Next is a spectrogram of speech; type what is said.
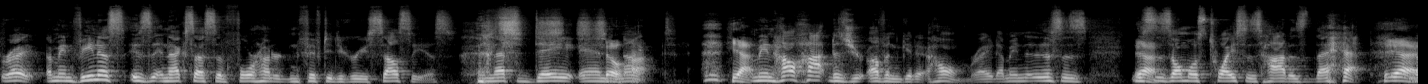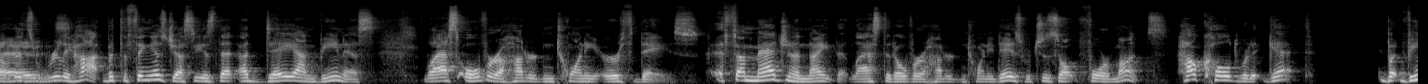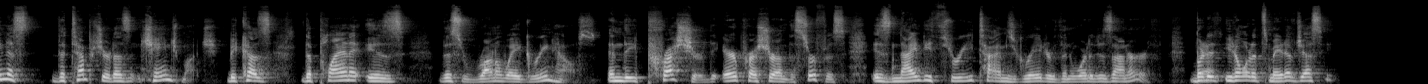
Right. I mean, Venus is in excess of 450 degrees Celsius, and that's day and So night. hot. Yeah. I mean, how hot does your oven get at home, right? I mean, this is this Yeah. is almost twice as hot as that. Yeah, You know, it's it's- really hot. But the thing is, Jesse, is that a day on Venus lasts over 120 Earth days. Imagine a night that lasted over 120 days, which is all four months. How cold would it get? But Venus, the temperature doesn't change much because the planet is this runaway greenhouse. And the pressure, the air pressure on the surface is 93 times greater than what it is on Earth. But Yeah. it, you know what it's made of, Jesse?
